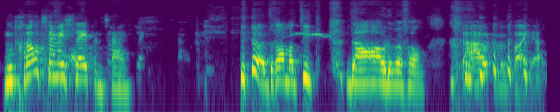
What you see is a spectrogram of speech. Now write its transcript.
Moet groot en meeslepend zijn. ja, dramatiek. Daar houden we van. Daar houden we van, ja.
